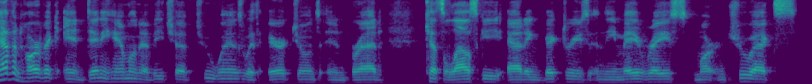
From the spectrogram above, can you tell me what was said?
Kevin Harvick, and Denny Hamlin have each have two wins with Erik Jones and Brad Keselowski adding victories in the May race. Martin Truex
